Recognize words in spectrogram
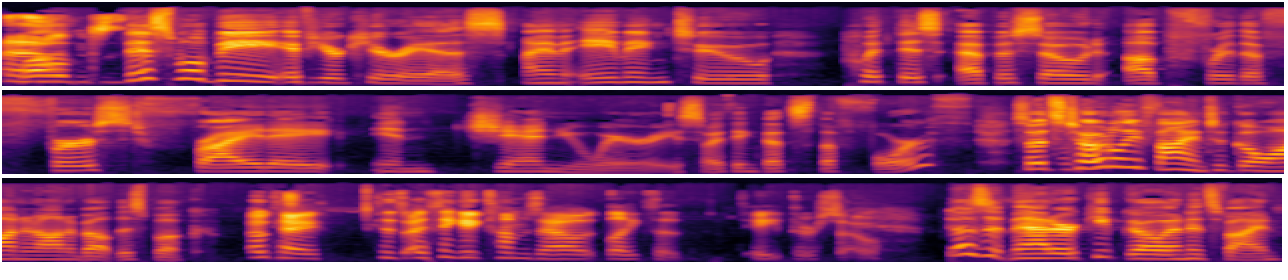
Well, this will be, if you're curious, I am aiming to put this episode up for the first Friday in January. So I think that's the fourth. So it's totally fine to go on and on about this book. okay, because I think it comes out like the eighth or so. Doesn't matter. Keep going. It's fine.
